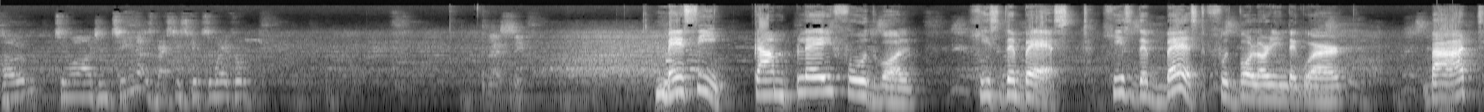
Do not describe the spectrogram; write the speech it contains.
home to Argentina as Messi skips away from Messi. Messi can play football. He's the best. He's the best footballer in the world. But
